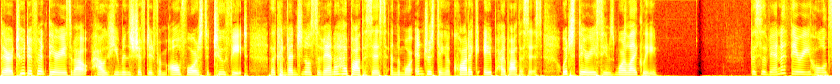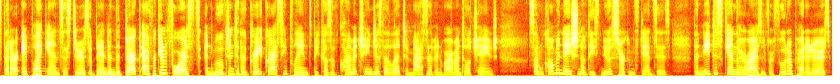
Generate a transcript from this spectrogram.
There are two different theories about how humans shifted from all fours to two feet the conventional savanna hypothesis and the more interesting aquatic ape hypothesis. Which theory seems more likely? The savanna theory holds that our ape-like ancestors abandoned the dark African forests and moved into the great grassy plains because of climate changes that led to massive environmental change. Some combination of these new circumstances, the need to scan the horizon for food or predators,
